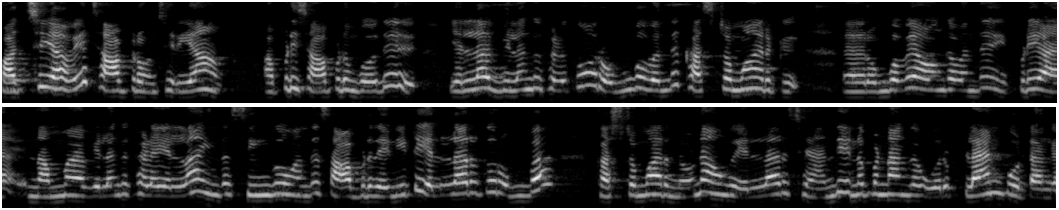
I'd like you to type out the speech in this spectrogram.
பச்சையாவே சாப்பிட்றோம் சரியா? அப்படி சாப்பிடும்போது எல்லா விலங்குகளுக்கும் ரொம்ப வந்து கஷ்டமா இருக்கு. ரொம்பவே அவங்க வந்து இப்படி நம்ம விலங்குகளை எல்லாம் இந்த சிங்கம் வந்து சாப்பிடுதேன்னுட்டு எல்லாருக்கும் ரொம்ப கஷ்டமா இருந்தோன்னு அவங்க எல்லாரும் சேர்ந்து என்ன பண்ணாங்க? ஒரு பிளான் போட்டாங்க.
